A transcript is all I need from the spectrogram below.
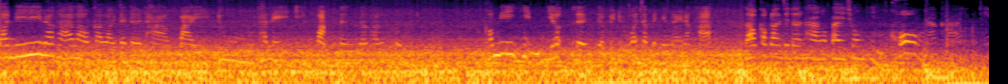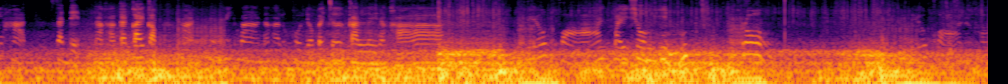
ตอนนี้นะคะเรากำลังจะเดินทางไปดูทะเลอีกฝั่งหนึ่งนะคะทุกคนเขามีหินเยอะเลย เดี๋ยวไปดูว่าจะเป็นยังไงนะคะ เรากำลังจะเดินทางไปชมหินโค้งนะคะ อยู่ที่หาดเสด็จนะคะ ใกล้ๆกับหาดภูวิมานนะคะ ทุกคน เดี๋ยวไปเจอกันเลยนะคะเลี้ยวขวาไปชมหินโคร่งเลี้ยวขวานะคะ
